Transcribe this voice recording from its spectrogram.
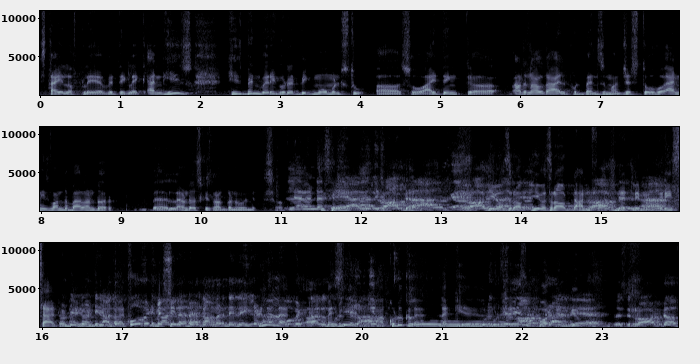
style of play everything like and he's he's been very good at big moments too uh, so I think uh, தான் I'll put Benzema just over and he's won the Ballon d'Or Uh, Lewandowski is not going to win it so Lewandowski. Hey, I robbed ra. Robbed he was ra. robbed he was robbed unfortunately man very sad 2020 அது கோவிட் மெஸ்ஸி தானே? கொடுக்காம இருந்தது இல்ல இல்ல இல்ல கோவிட் காக மெஸ்ஸி கொடுக்கல கொடுக்கல lucky football didn't give was robbed of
